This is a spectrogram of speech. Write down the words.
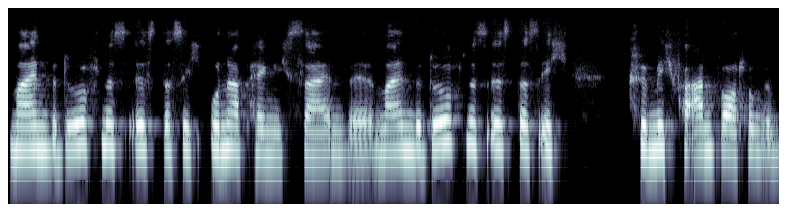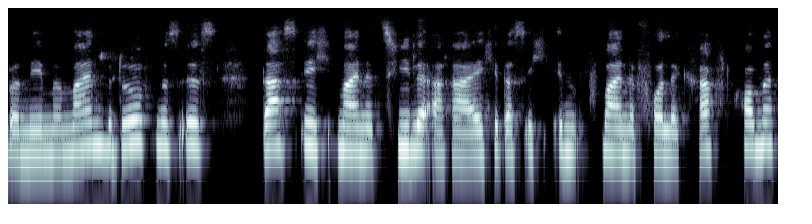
mein Bedürfnis ist, dass ich unabhängig sein will. Mein Bedürfnis ist, dass ich für mich Verantwortung übernehme. Mein Bedürfnis ist, dass ich meine Ziele erreiche, dass ich in meine volle Kraft komme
